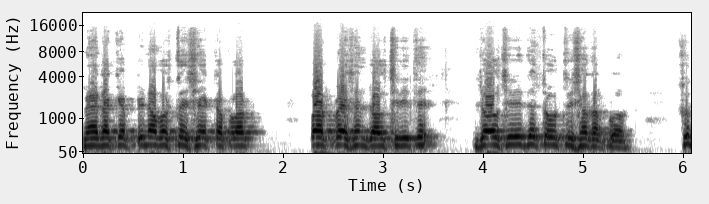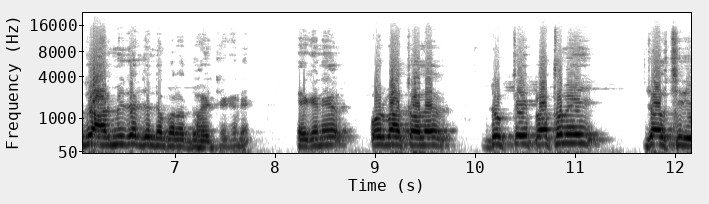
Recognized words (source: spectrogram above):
মেয়েটা ক্যাপ্টেন অবস্থায় সে একটা প্লট প্লট পেয়েছেন জলছিরিতে জলছিরিতে চৌত্রিশ হাজার প্লট শুধু আর্মিদের জন্য বরাদ্দ হয়েছে এখানে। এখানে পূর্বাচলের ঢুকতেই প্রথমেই জলছিরি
